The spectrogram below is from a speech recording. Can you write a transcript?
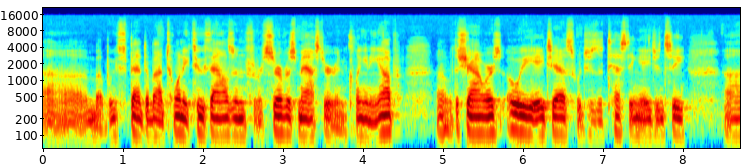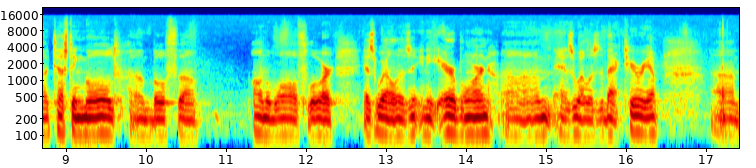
uh, but we've spent about twenty-two thousand for service master and cleaning up uh, with the showers. OEHS, which is a testing agency, uh, testing mold, uh, both uh, on the wall, floor, as well as any airborne, um, as well as the bacteria. Um,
